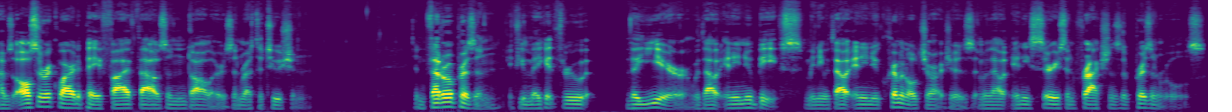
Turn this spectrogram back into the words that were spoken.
I was also required to pay $5,000 in restitution. In federal prison, if you make it through the year without any new beefs, meaning without any new criminal charges and without any serious infractions of prison rules.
